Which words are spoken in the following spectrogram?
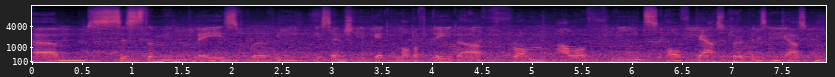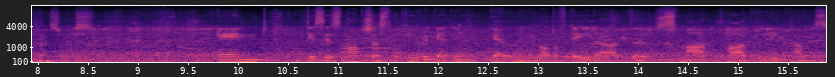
um, system in place where we essentially get a lot of data from our fleets of gas turbines and gas compressors. And this is not just okay we're getting gathering a lot of data. The smart part really comes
